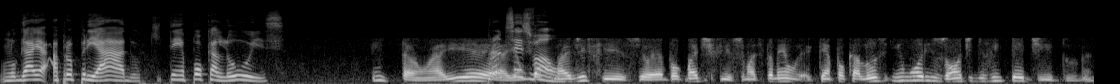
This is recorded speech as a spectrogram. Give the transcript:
um, lugar apropriado, que tenha pouca luz? Então, aí é, pra onde vocês é um vão? pouco mais difícil, é um pouco mais difícil, mas também tem pouca luz e um horizonte desimpedido, né?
